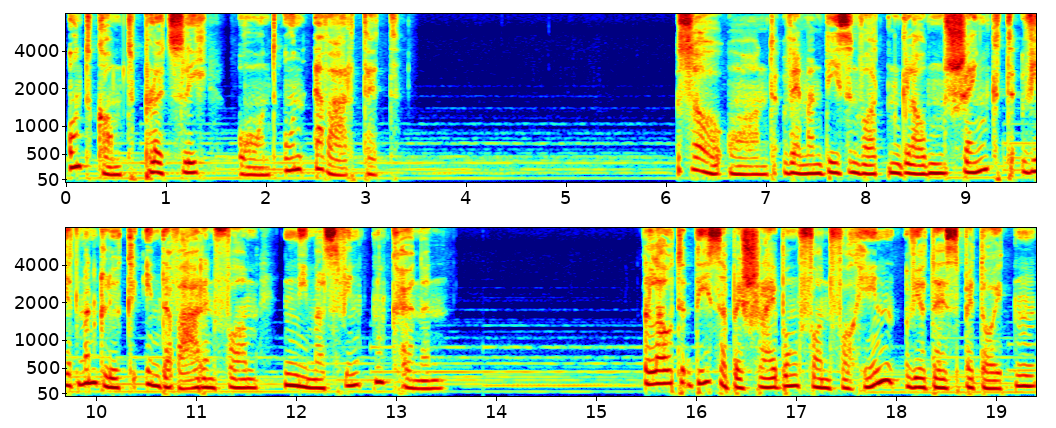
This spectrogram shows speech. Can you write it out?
und kommt plötzlich und unerwartet. So, und wenn man diesen Worten Glauben schenkt, wird man Glück in der wahren Form niemals finden können. Laut dieser Beschreibung von vorhin würde es bedeuten,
